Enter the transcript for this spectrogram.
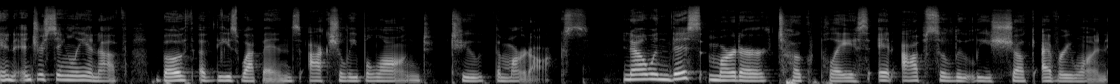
And interestingly enough, both of these weapons actually belonged to the Murdaughs. Now, when this murder took place, it absolutely shook everyone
